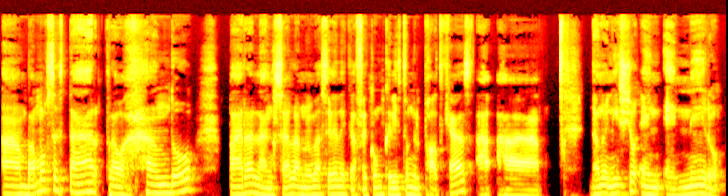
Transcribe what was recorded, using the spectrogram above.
am, vamos a estar trabajando para lanzar la nueva serie de Café con Cristo en el podcast, dando inicio en enero.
